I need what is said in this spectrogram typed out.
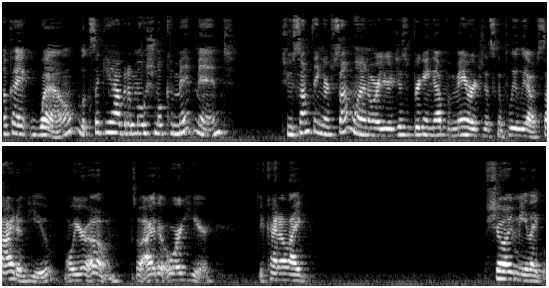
Okay, well, looks like you have an emotional commitment to something or someone, or you're just bringing up a marriage that's completely outside of you or your own. So either or here. You're kind of like showing me like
